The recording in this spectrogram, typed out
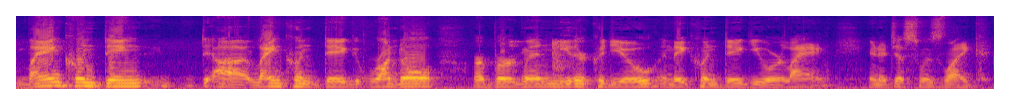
Lang couldn't ding, uh, Lang couldn't dig Rundle or Bergman. Neither could you, and they couldn't dig you or Lang. And it just was like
